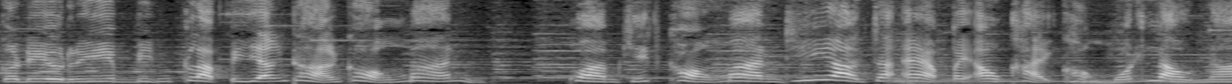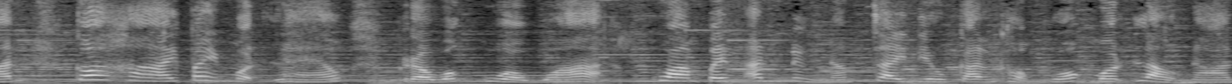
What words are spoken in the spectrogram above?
ก็ได้รีบบินกลับไปยังฐานของมัน ความคิดของมันที่อยากจะแอบไปเอาไข่ของมดเหล่านั้น ก็หายไปหมดแล้ว เพราะว่ากลัวว่าความเป็นอันหนึ่งน้ำใจเดียวกันของพวกมดเหล่านั้น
